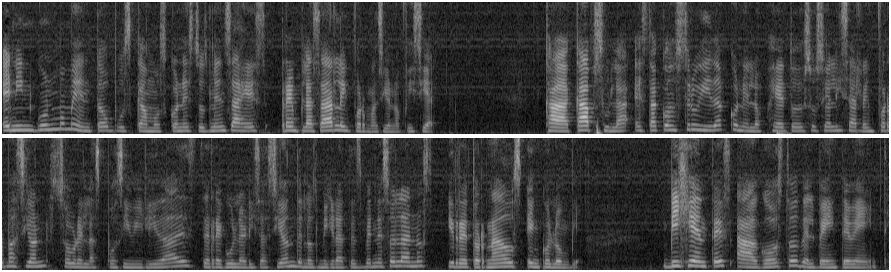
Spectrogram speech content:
En ningún momento buscamos con estos mensajes reemplazar la información oficial. Cada cápsula está construida con el objeto de socializar la información sobre las posibilidades de regularización de los migrantes venezolanos y retornados en Colombia, vigentes a agosto del 2020.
